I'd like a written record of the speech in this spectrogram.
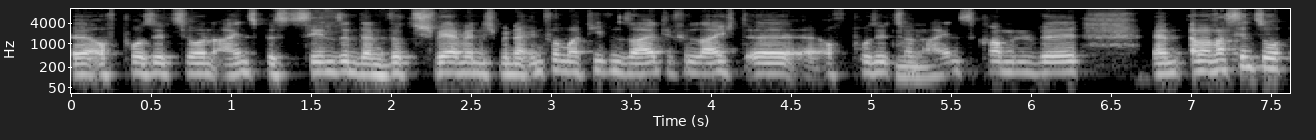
äh, auf Position 1 bis 10 sind, dann wird es schwer, wenn ich mit einer informativen Seite vielleicht äh, auf Position mhm. 1 kommen will. Ähm, aber was sind so,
